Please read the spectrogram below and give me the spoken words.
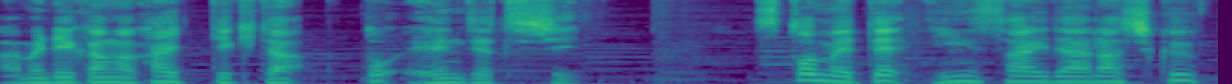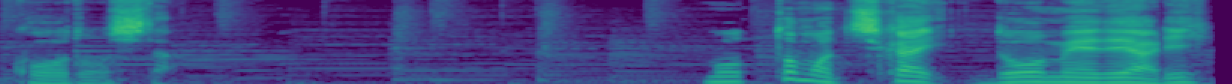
アメリカが帰ってきたと演説し、努めてインサイダーらしく行動した。最も近い同盟であり、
